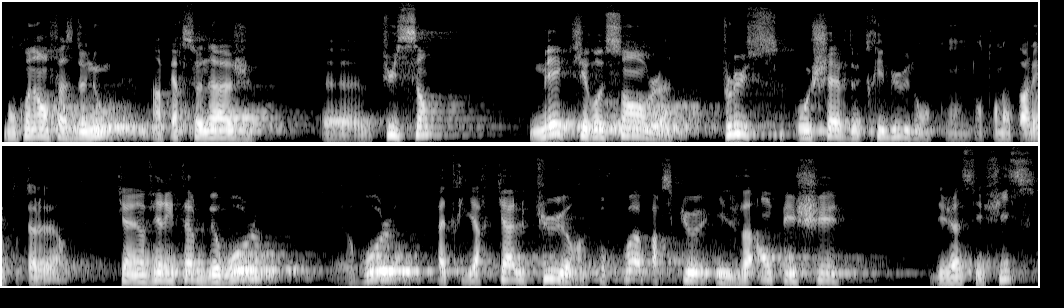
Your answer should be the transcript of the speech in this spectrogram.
Donc on a en face de nous un personnage euh, puissant, mais qui ressemble plus au chef de tribu dont on, a parlé tout à l'heure, qui a un véritable rôle, rôle patriarcal pur. Pourquoi? Parce qu'il va empêcher déjà ses fils,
